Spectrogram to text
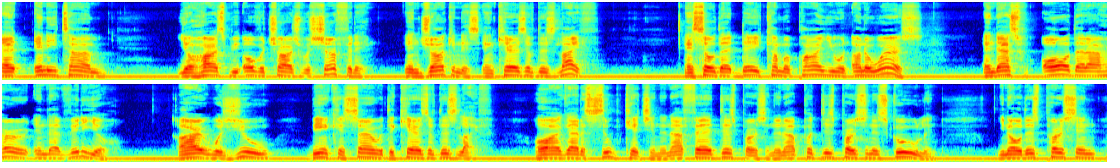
at any time your hearts be overcharged with surfeiting and drunkenness and cares of this life, and so that day come upon you in unawares. And that's all that I heard in that video. All right, was you being concerned with the cares of this life. Oh, I got a soup kitchen and I fed this person and I put this person in school and you know this person,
